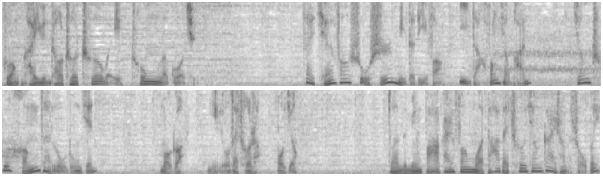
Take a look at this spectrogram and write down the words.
撞开运钞车车尾，冲了过去。在前方数十米的地方，一打方向盘，将车横在路中间。莫哥，你留在车上报警。段子明扒开方墨搭在车厢盖上的手背，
